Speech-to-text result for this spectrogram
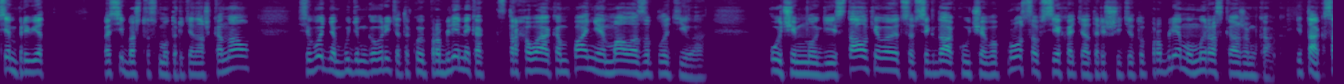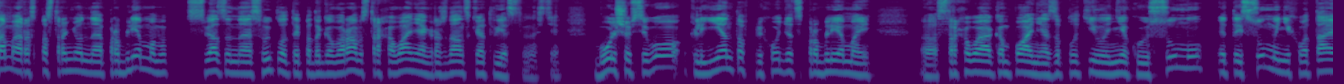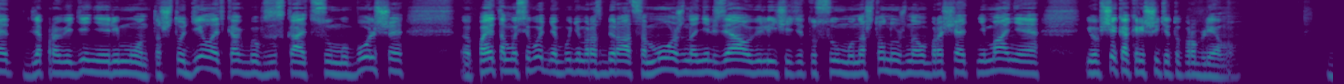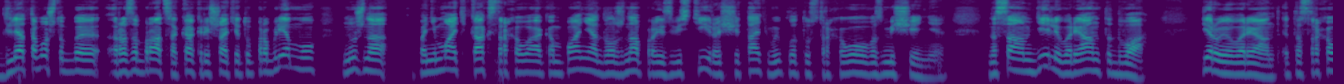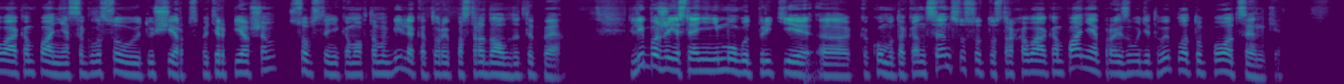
Всем привет! Спасибо, что смотрите наш канал. Сегодня будем говорить о такой проблеме, как страховая компания мало заплатила. Очень многие сталкиваются, всегда куча вопросов, все хотят решить эту проблему, мы расскажем как. Итак, самая распространенная проблема, связанная с выплатой по договорам страхования гражданской ответственности. Больше всего клиентов приходят с проблемой страховая компания заплатила некую сумму, этой суммы не хватает для проведения ремонта. Что делать, как бы взыскать сумму больше. Э, поэтому сегодня будем разбираться, можно, нельзя увеличить эту сумму, на что нужно обращать внимание и вообще как решить эту проблему. Для того, чтобы разобраться, как решать эту проблему, нужно понимать, как страховая компания должна произвести и рассчитать выплату страхового возмещения. На самом деле варианта два – Первый вариант – это страховая компания согласовывает ущерб с потерпевшим, собственником автомобиля, который пострадал в ДТП. Либо же, если они не могут прийти э, к какому-то консенсусу, то страховая компания производит выплату по оценке.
